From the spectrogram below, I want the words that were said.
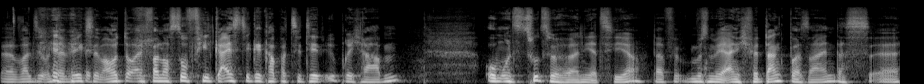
äh, weil sie unterwegs im Auto einfach noch so viel geistige Kapazität übrig haben, um uns zuzuhören jetzt hier. Dafür müssen wir eigentlich für dankbar sein, dass äh,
